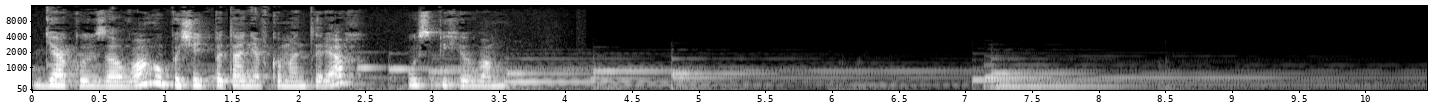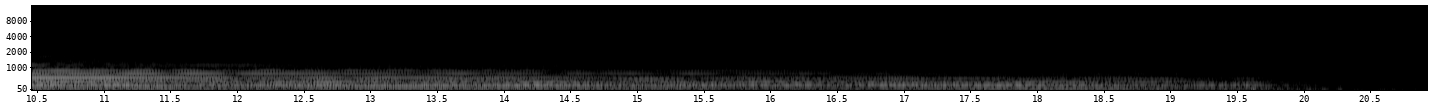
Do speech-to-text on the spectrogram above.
Дякую за увагу. Пишіть питання в коментарях. Успіхів вам!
